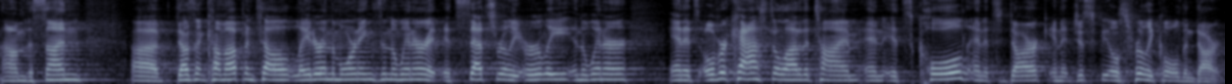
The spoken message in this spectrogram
Um, the sun uh, doesn't come up until later in the mornings in the winter. It, it sets really early in the winter, and it's overcast a lot of the time, and it's cold and it's dark, and it just feels really cold and dark.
